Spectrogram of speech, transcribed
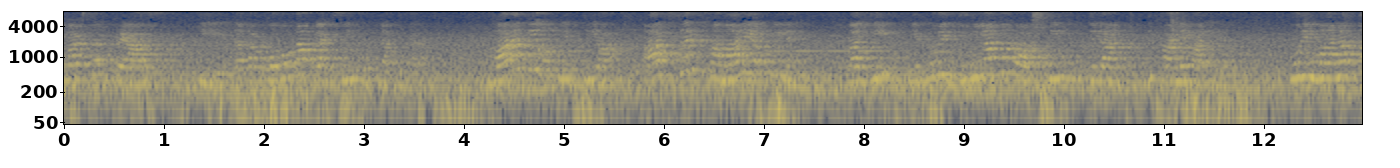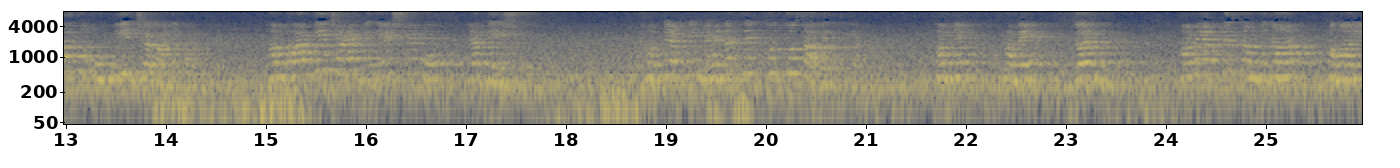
भरसक प्रयास किए तथा कोरोना वैक्सीन उपलब्ध करा भारत की उपलब्धियाँ आज सिर्फ़ हमारी अपनी नहीं बल्कि ये पूरी दुनिया को रोशनी दिला दिखाने वाली है पूरी मानवता को उम्मीद जगाने वाली है हम भारतीय चाहे विदेश में हो या देश में हमने अपनी मेहनत से खुद को साबित किया हमने हमें गर्व है हमें अपने संविधान हमारी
